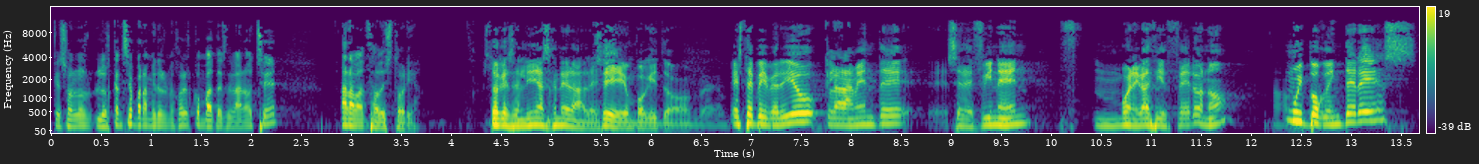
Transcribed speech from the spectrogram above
que son los, los que han sido para mí los mejores combates de la noche, han avanzado historia. Esto que es en líneas generales. Sí, un poquito. Este pay-per-view claramente eh, se define en, mm, bueno, iba a decir cero, ¿no? No. Muy poco interés,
